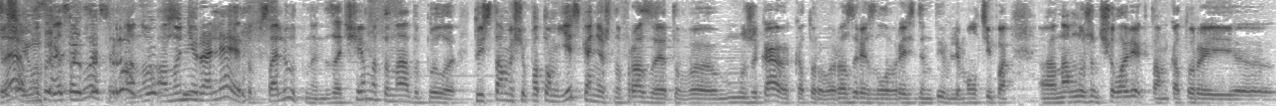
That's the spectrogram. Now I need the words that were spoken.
Да, вот я согласен. Оно, оно не роляет абсолютно. Зачем это надо было? То есть там еще потом есть, конечно, фраза этого мужика, которого разрезала в Resident Evil, мол, типа, «А, нам нужен человек там, который э,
